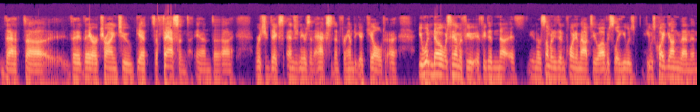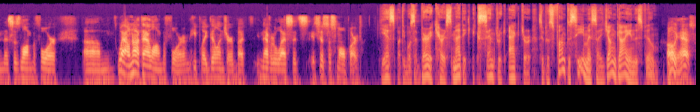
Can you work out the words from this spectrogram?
that uh, they, they are trying to get fastened, and uh, Richard Dix engineers an accident for him to get killed. Uh, you wouldn't know it was him if you if you didn't know if you know somebody didn't point him out to you. Obviously, he was he was quite young then, and this is long before. Um, well, not that long before he played Dillinger, but nevertheless, it's it's just a small part. Yes, but he was a very charismatic, eccentric actor, so it was fun to see him as a young guy in this film. Oh yes.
